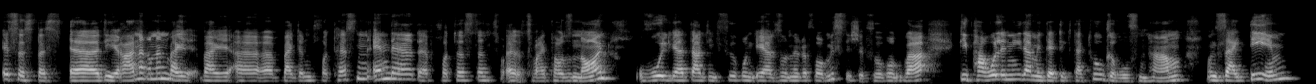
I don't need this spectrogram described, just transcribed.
ist es, dass äh, die Iranerinnen bei, bei, äh, bei den Protesten, Ende der Proteste 2009, obwohl ja da die Führung eher so eine reformistische Führung war, die Parole nieder mit der Diktatur gerufen haben. Und seitdem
